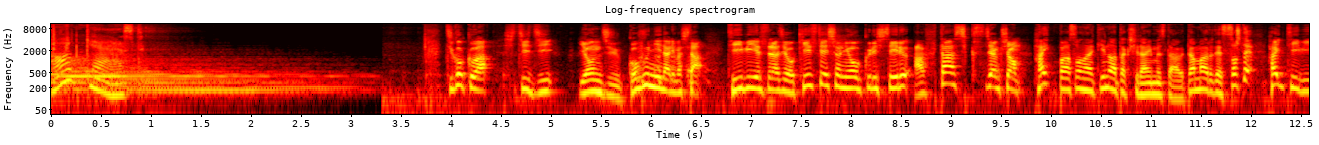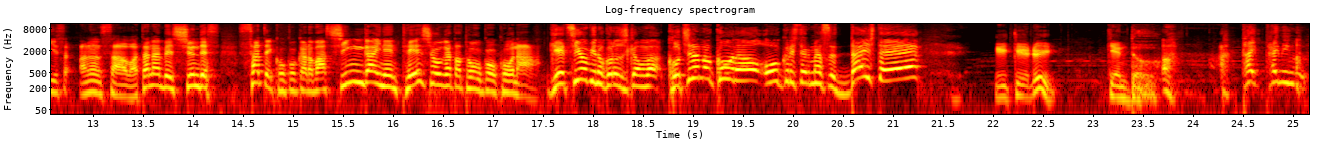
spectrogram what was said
Podcast 時刻は7時45分になりました。TBS ラジオキーステーションにお送りしているアフターシックスジャンクションはいパーソナリティの私ライムスター歌丸です。そしてはい TBS アナウンサー渡辺俊です。さてここからは新概念提唱型投稿コーナ月曜日のこの時間はこちらのコーナーをお送りしております。題してーいける言動ああタイタイミング。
